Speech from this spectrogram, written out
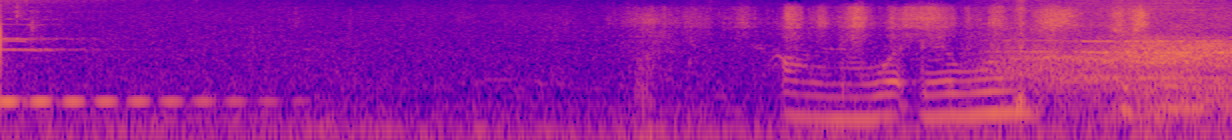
I don't know what that was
